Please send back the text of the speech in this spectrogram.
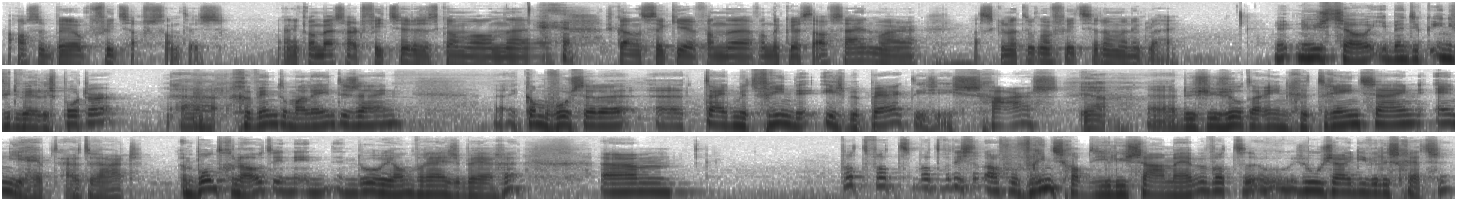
als het op fietsafstand is. En ik kan best hard fietsen, dus het kan wel een, uh, het kan een stukje van de, van de kust af zijn. Maar als ik er naartoe kan fietsen, dan ben ik blij. Nu, nu is het zo, je bent natuurlijk individuele sporter. Uh, gewend om alleen te zijn. ik kan me voorstellen, tijd met vrienden is beperkt, is, is schaars. Ja. dus je zult daarin getraind zijn. En je hebt uiteraard een bondgenoot in, in, in Dorian van Rijzenbergen. Um, wat, wat, wat, wat is dat nou voor vriendschap die jullie samen hebben? Wat, eh, hoe zou je die willen schetsen?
